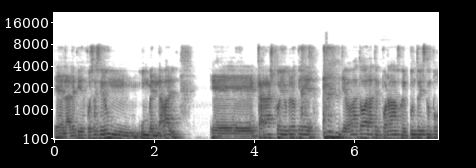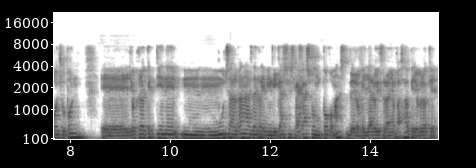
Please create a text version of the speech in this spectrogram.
el Atleti después ha sido un, un vendaval. Eh, Carrasco yo creo que llevaba toda la temporada bajo mi punto de vista un poco chupón. Eh, yo creo que tiene mm, muchas ganas de reivindicarse si acaso un poco más de lo que ya lo hizo el año pasado, que yo creo que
